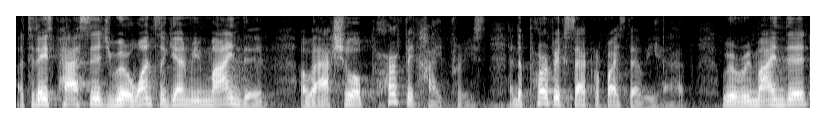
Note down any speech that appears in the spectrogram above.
Uh, today's passage, we are once again reminded of actual perfect high priest and the perfect sacrifice that we have. We're reminded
